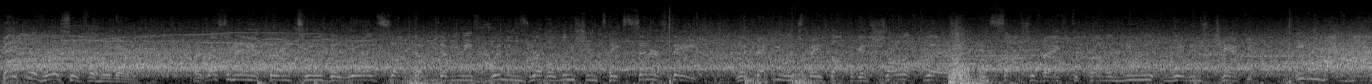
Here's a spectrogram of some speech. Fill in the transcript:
Big reversal for her there. At WrestleMania 32, the world saw WWE's Women's Revolution take center stage when Becky Lynch faced off against Charlotte Flair and Sasha Banks to crown a new women's champion. Even by my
